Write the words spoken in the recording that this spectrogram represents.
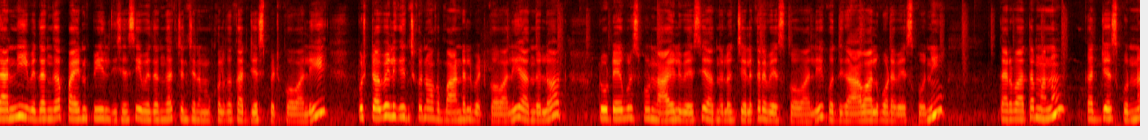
దాన్ని ఈ విధంగా పైన పీల్ తీసేసి ఈ విధంగా చిన్న చిన్న ముక్కలుగా కట్ చేసి పెట్టుకోవాలి ఇప్పుడు స్టవ్ వెలిగించుకొని ఒక బాండలు పెట్టుకోవాలి అందులో టూ టేబుల్ స్పూన్లు ఆయిల్ వేసి అందులో జీలకర్ర వేసుకోవాలి కొద్దిగా ఆవాలు కూడా వేసుకొని తర్వాత మనం కట్ చేసుకున్న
